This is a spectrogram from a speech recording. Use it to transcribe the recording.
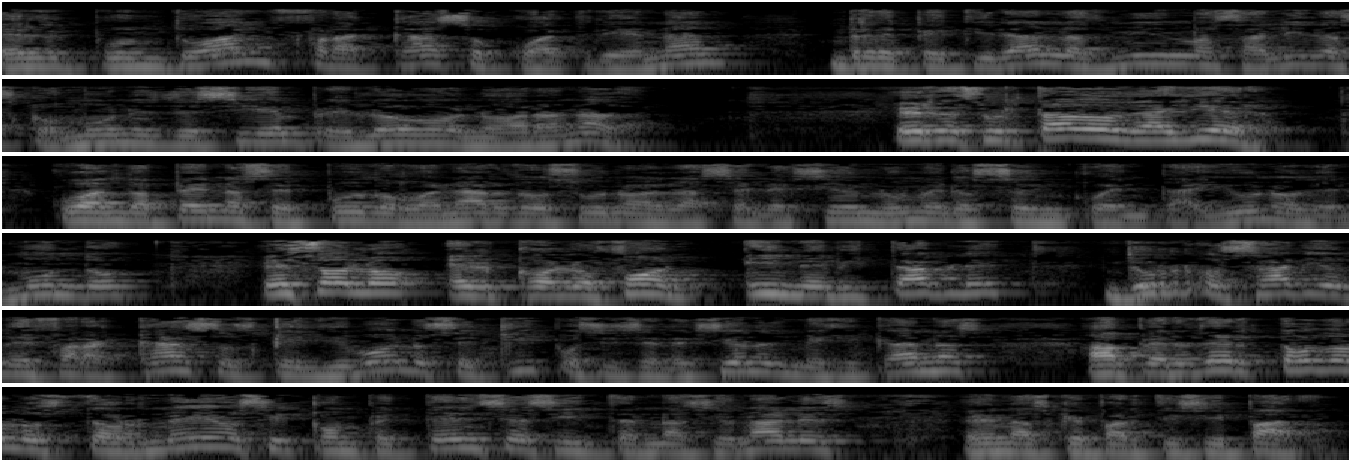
el puntual fracaso cuatrienal repetirá las mismas salidas comunes de siempre y luego no hará nada. El resultado de ayer, cuando apenas se pudo ganar 2-1 a la selección número 51 del mundo, es solo el colofón inevitable de un rosario de fracasos que llevó a los equipos y selecciones mexicanas a perder todos los torneos y competencias internacionales en las que participaron.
